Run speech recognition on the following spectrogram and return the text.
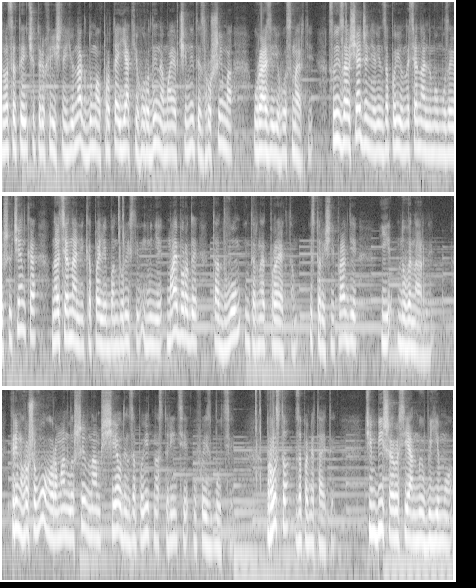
24-річний юнак думав про те, як його родина має вчинити з грошима у разі його смерті. Свої заощадження він заповів Національному музею Шевченка, Національній капелі бандуристів імені Майбороди та двом інтернет-проектам Історичній правді і новинарні. Крім грошового, Роман лишив нам ще один заповіт на сторінці у Фейсбуці. Просто запам'ятайте, чим більше росіян ми вб'ємо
